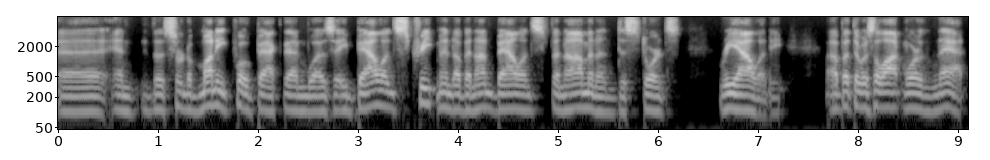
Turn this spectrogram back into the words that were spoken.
Uh, and the sort of money quote back then was a balanced treatment of an unbalanced phenomenon distorts reality. but there was a lot more than that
